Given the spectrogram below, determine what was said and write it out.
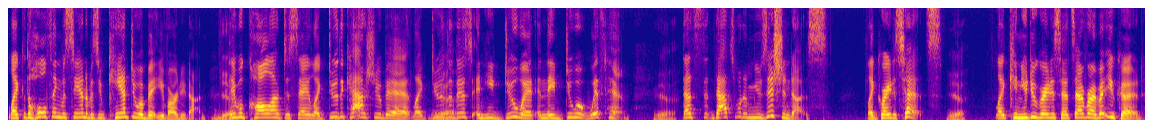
Like the whole thing with stand up is you can't do a bit you've already done. Yeah. They would call out to say like do the cashew bit, like do Yeah. the this, and he'd do it, and they would do it with him. Yeah. That's that's what a musician does. Like greatest hits. Yeah. Like can you do greatest hits ever? I bet you could.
